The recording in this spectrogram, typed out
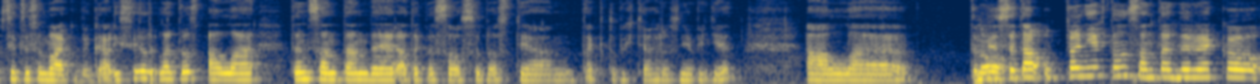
Sice jsem byla jakoby v Galicii letos, ale ten Santander a takhle São Sebastian, tak to bych chtěla hrozně vidět. Ale to no, by se tam úplně v tom Santanderu jako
